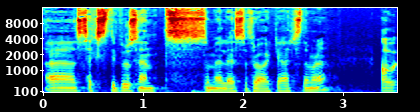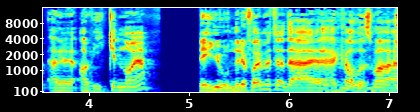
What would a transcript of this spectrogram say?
Uh, 60% som jeg leser fra arket her, stemmer det? Av, av Viken nå, ja. Regionreform, vet du. Det er ikke alle som har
